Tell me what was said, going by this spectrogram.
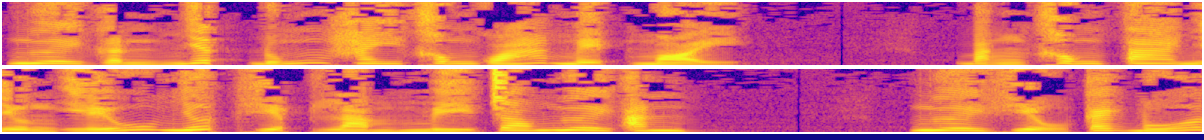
ngươi gần nhất đúng hay không quá mệt mỏi, bằng không ta nhường yếu nhớt hiệp làm mì cho ngươi ăn, ngươi hiểu cách búa,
